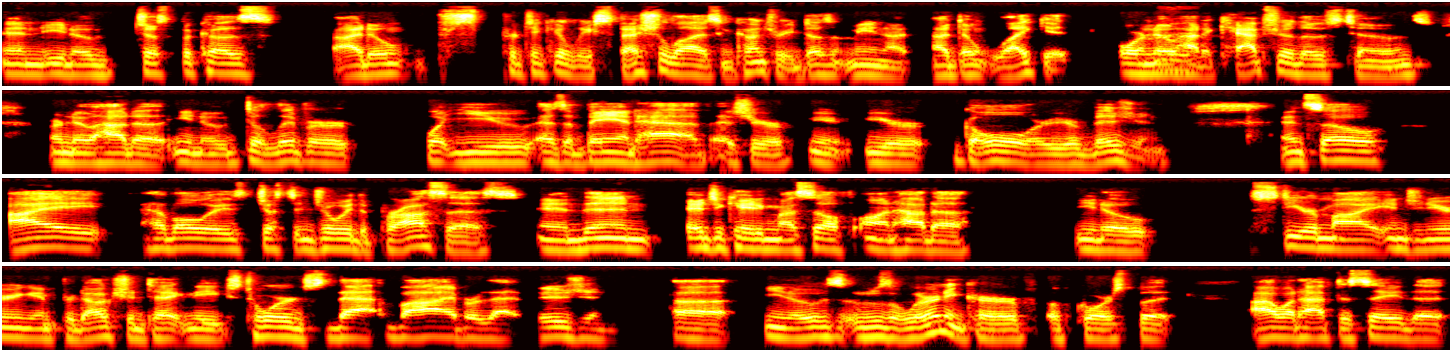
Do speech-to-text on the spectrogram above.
and you know just because I don't particularly specialize in country doesn't mean I, I don't like it. Or know how to capture those tones or know how to you know deliver what you as a band have as your your goal or your vision. And so i have always just enjoyed the process and then educating myself on how to you know steer my engineering and production techniques towards that vibe or that vision. Uh you know it was, it was a learning curve of course but i would have to say that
